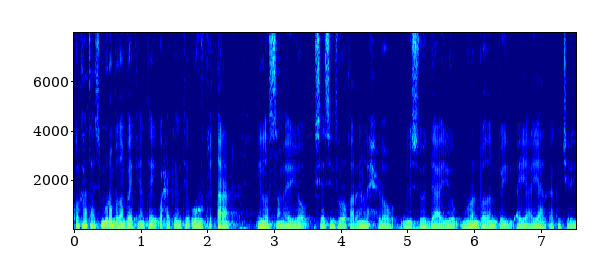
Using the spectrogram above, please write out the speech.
Kolkaa taasi muran badan bay keentay waxay keentay ururkii qaran in la sameeyo siyaasiyiinta urur qaran in la xidho in la daayo muran badan bay ayaa halkaa ka jiray.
